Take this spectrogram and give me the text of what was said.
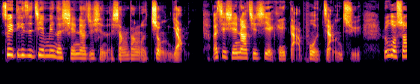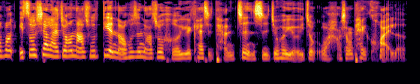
所以，第一次见面的闲聊就显得相当的重要。而且闲聊其实也可以打破僵局。如果双方一坐下来就要拿出电脑或是拿出合约开始谈正事，就会有一种哇，好像太快了。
